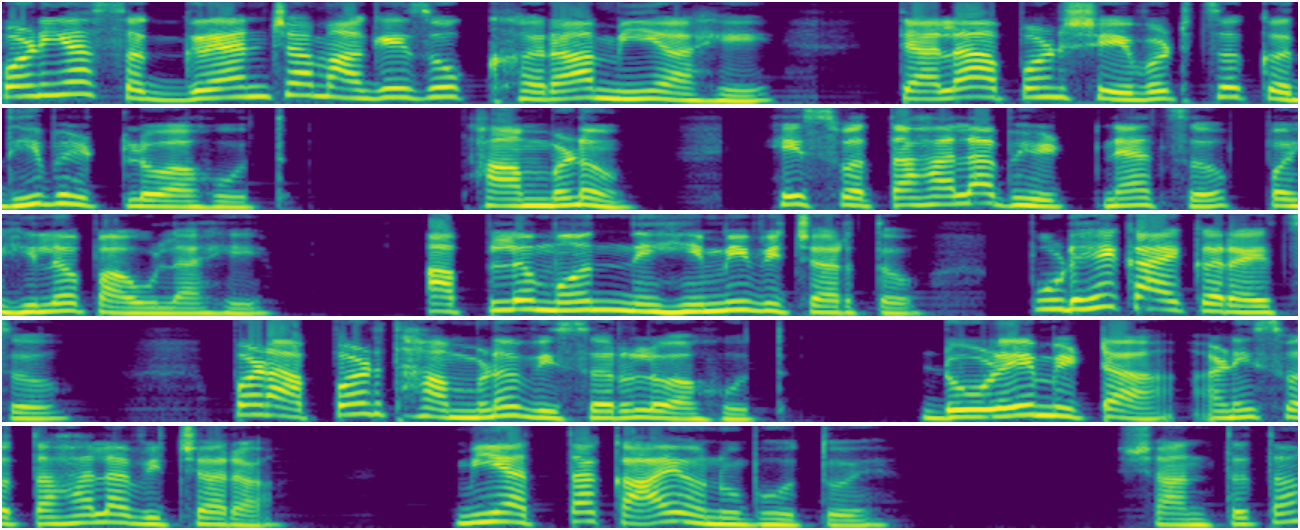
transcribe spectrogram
पण या सगळ्यांच्या मागे जो खरा मी आहे त्याला आपण शेवटचं कधी भेटलो आहोत? थांबणं. हे स्वतःला भेटण्याचं पहिलं पाऊल आहे. आपलं मन नेहमी विचारतं पुढे काय करायचं? पण आपण थांबणं विसरलो आहोत. डोळे मिटा आणि स्वतःला विचारा मी आत्ता काय अनुभवतोय? शांतता?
